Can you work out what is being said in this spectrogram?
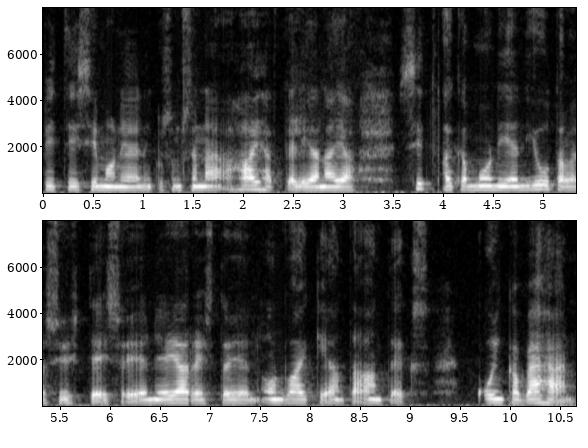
piti Simonia niin semmoisena haihattelijana ja sitten aika monien juutalaisyhteisöjen ja järjestöjen on vaikea antaa anteeksi, kuinka vähän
